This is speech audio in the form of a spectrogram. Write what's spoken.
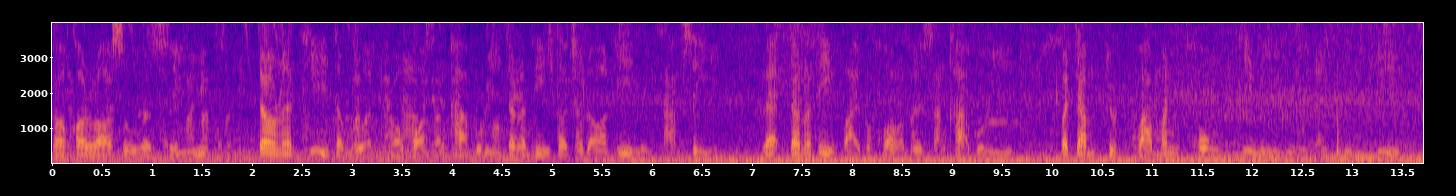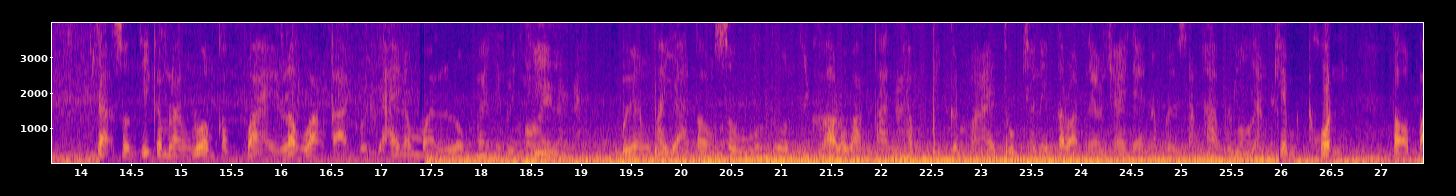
กกรสุรศรีเจ้าหน้าที่ตำรวจรพสังขบุรี เจ้าหน้าที่ตชดที่ 134 และเจ้าหน้าที่ฝ่ายปกครองอำเภอสังขบุรี ประจำจุดความมั่นคงที่มีอยู่ในพื้นที่ จะสนที่กำลังร่วมกับฝ่ายระหว่างการขนย้ายน้ำมันลงไปในพื้นที่ เมืองพญาตองซูรวมถึงเฝ้าระวังการทำผิดกฎหมายทุกชนิดตลอดแนวชายแดนอำเภอสังขบุรีอย่างเข้มข้นต่อไป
